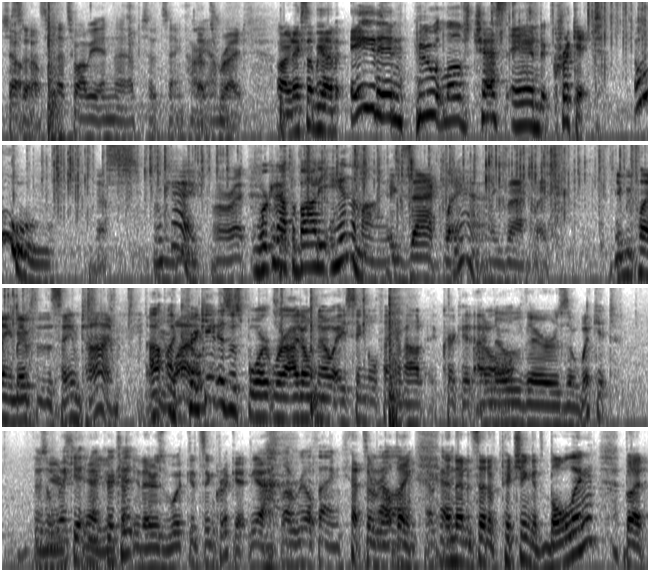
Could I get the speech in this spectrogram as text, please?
so. That's, that's why we end the episode saying Hariyama. That's right. All right, next up we have Aiden, who loves chess and cricket. Ooh, Yes. okay. All right. Working out the body and the mind. Exactly. Yeah. Exactly. Maybe playing both at the same time. Uh, be uh, cricket is a sport where I don't know a single thing about cricket at I know all. there's a wicket. There's a You're- wicket in yeah, a cricket? There's wickets in cricket. Yeah. A real thing. That's a You're real thing. Okay. And then instead of pitching, it's bowling, but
